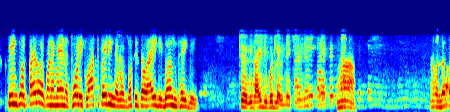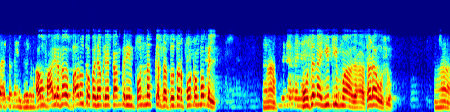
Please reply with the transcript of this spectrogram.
સ્ક્રીનશોટ પાડ્યો પણ એમાં એને થોડીક વાત કરી છે પણ પછી તો આઈડી બંધ થઈ ગઈ. છે કે આઈડી બદલાવી નાખી. હા. હવે મારી વાત હવે પારું તો પછી આપણે એક કામ કરીને ફોન નથી કરતા તું તારો ફોટો મોકલ. હા. છે ને યુટ્યુબમાં ચડાવું છું. હા.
